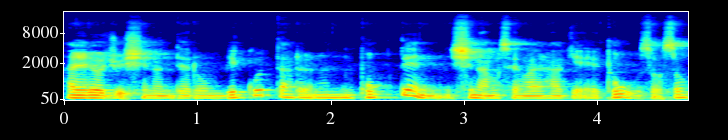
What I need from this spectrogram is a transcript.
알려주시는 대로 믿고 따르는 복된 신앙생활 하게 도우소서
